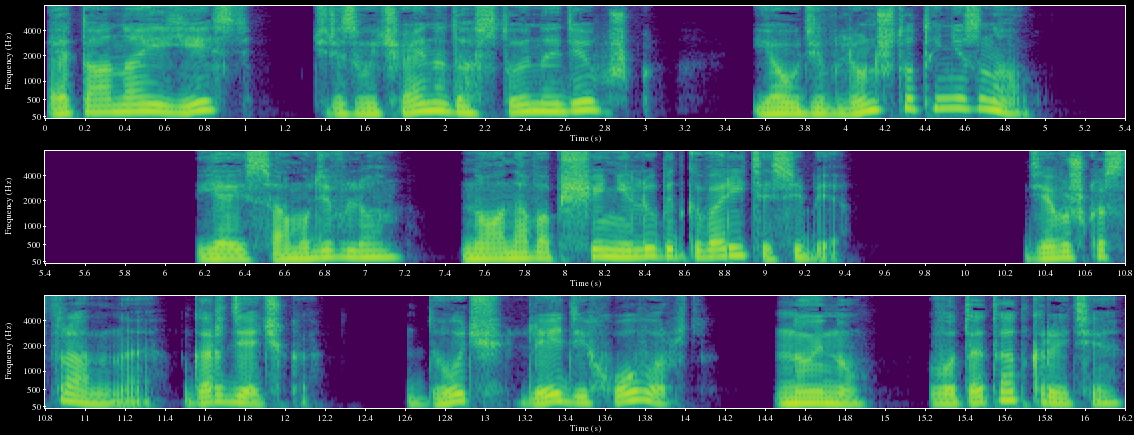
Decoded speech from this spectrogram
Это она и есть, чрезвычайно достойная девушка. Я удивлен, что ты не знал. Я и сам удивлен, но она вообще не любит говорить о себе. Девушка странная, гордячка. Дочь леди Ховард. Ну и ну, вот это открытие.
